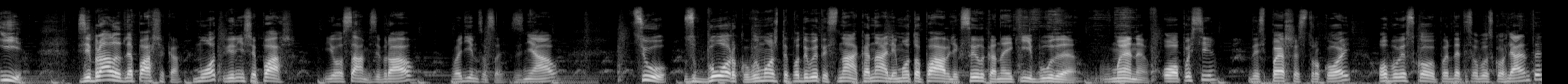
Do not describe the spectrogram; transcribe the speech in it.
І зібрали для Пашика мод, вірніше, Паш його сам зібрав. Вадім це все зняв. Цю зборку ви можете подивитись на каналі Мотопавлік, ссылка на який буде в мене в описі, десь першою строкою. Обов'язково перейдетесь, обов'язково гляньте.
